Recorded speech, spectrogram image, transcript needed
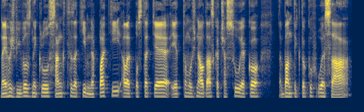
Na jehož vývoz niklu sankce zatím neplatí, ale v podstatě je to možná otázka času jako ban TikToku v USA.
